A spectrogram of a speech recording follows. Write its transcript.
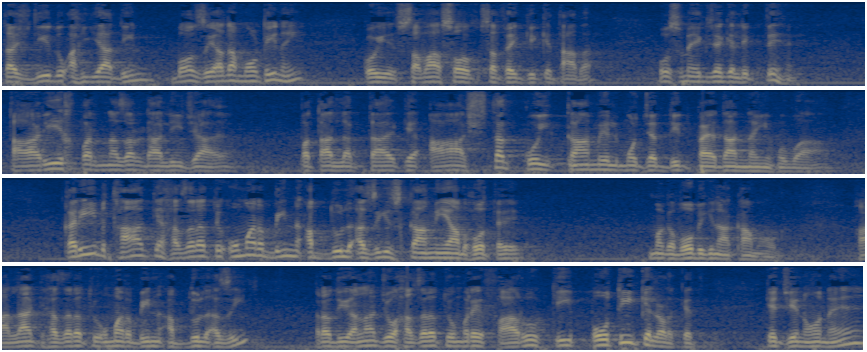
تجدید و احیاء دین بہت زیادہ موٹی نہیں، کوئی سوا سو صفحے کی کتاب ہے۔ اس میں ایک جگہ لکھتے ہیں، تاریخ پر نظر ڈالی جائے۔ پتا لگتا ہے کہ آج تک کوئی کامل مجدد پیدا نہیں ہوا۔ قریب تھا کہ حضرت عمر بن عبد العزیز کامیاب ہوتے، مگر وہ بھی ناکام ہوگا حالانکہ حضرت عمر بن عبد العزیز رضی اللہ جو حضرت عمر فاروق کی پوتی کے لڑکے تھے، کہ جنہوں نے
